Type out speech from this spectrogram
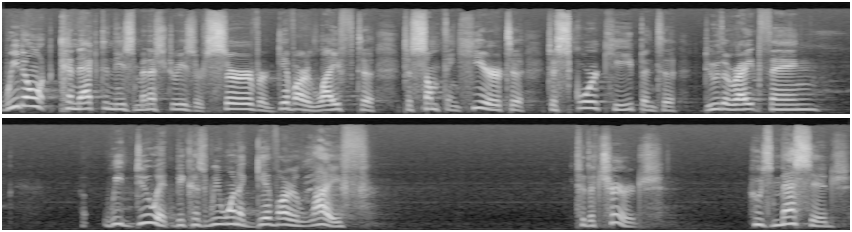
We don't connect in these ministries or serve or give our life to, to something here to, to score keep and to do the right thing. We do it because we want to give our life to the church whose message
